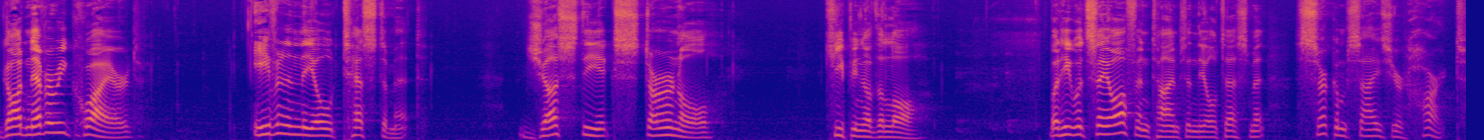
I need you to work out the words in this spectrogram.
God never required, even in the Old Testament, just the external keeping of the law. But he would say oftentimes in the Old Testament, circumcise your heart.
